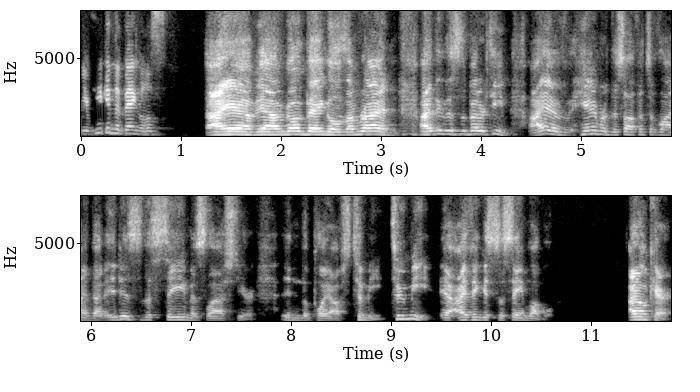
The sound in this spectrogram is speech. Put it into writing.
You're picking the Bengals. I am. Yeah, I'm going Bengals. I'm riding. I think this is a better team. I have hammered this offensive line that it is the same as last year in the playoffs to me. To me, I think it's the same level. I don't care.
